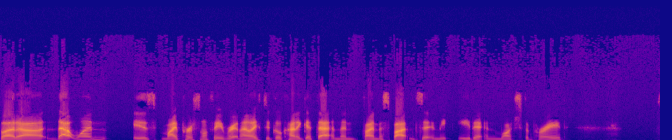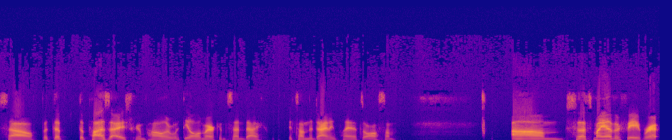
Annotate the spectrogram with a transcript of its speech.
But uh, that one is my personal favorite, and I like to go kind of get that and then find a spot and sit and eat it and watch the parade. So, but the the Plaza Ice Cream Parlor with the All American Sundae, it's on the dining plan. It's awesome. Um, so that's my other favorite.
